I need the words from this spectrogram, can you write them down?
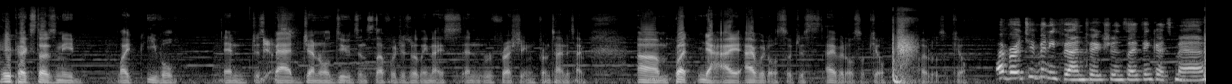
Apex does need like evil and just Yes. bad general dudes and stuff, which is really nice and refreshing from time to time. Um, but yeah, I, I would also just I would also kill. I would also kill. I've read too many fan fictions. I think I'd smash.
